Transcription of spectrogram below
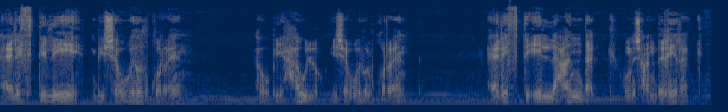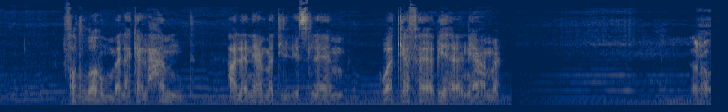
عرفت ليه بيشوهوا القرآن؟ أو بيحاولوا يشوهوا القرآن؟ عرفت إيه اللي عندك ومش عند غيرك؟ فاللهم لك الحمد على نعمة الإسلام وكفى بها نعمة رب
